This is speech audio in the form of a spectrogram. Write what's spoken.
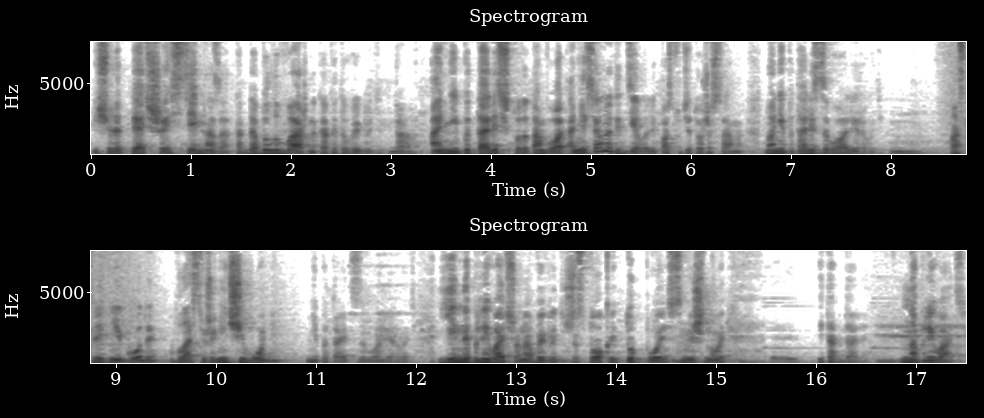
еще лет 5, 6, 7 назад, когда было важно, как это выглядит. Да. Они пытались что-то там... вуа- Они все равно это делали, по сути, то же самое. Но они пытались завуалировать. Последние годы власть уже ничего не, не пытается завуалировать. Ей наплевать, что она выглядит жестокой, тупой, смешной э, и так далее. Наплевать.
